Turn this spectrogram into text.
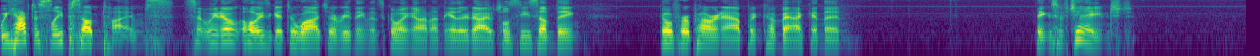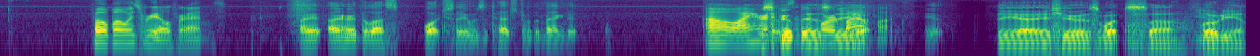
we have to sleep sometimes, so we don't always get to watch everything that's going on on the other dives. We'll see something, go for a power nap, and come back, and then things have changed. FOMO is real, friends. I I heard the last watch say it was attached with a magnet. oh, I heard it was in the is forward the, bio uh, box. The uh, issue is what's uh, Yeah, floaty in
